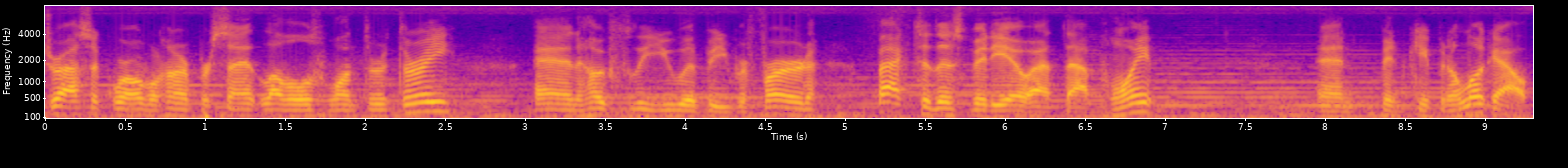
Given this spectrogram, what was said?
Jurassic World 100% levels 1 through 3 and hopefully you would be referred back to this video at that point and been keeping a lookout.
